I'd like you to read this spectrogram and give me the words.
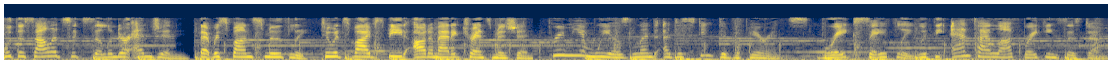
With a solid six-cylinder engine that responds smoothly to its five-speed automatic transmission, premium wheels lend a distinctive appearance. Brake safely with the anti-lock braking system.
